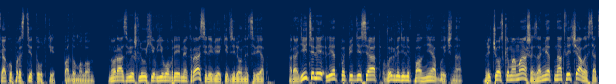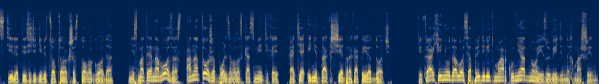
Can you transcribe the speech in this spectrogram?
«Как у проститутки», – подумал он. «Но разве шлюхи в его время красили веки в зеленый цвет?» Родители лет по 50 выглядели вполне обычно. Прическа мамаши заметно отличалась от стиля 1946 года. Несмотря на возраст, она тоже пользовалась косметикой, хотя и не так щедро, как ее дочь. Кикахи не удалось определить марку ни одной из увиденных машин.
